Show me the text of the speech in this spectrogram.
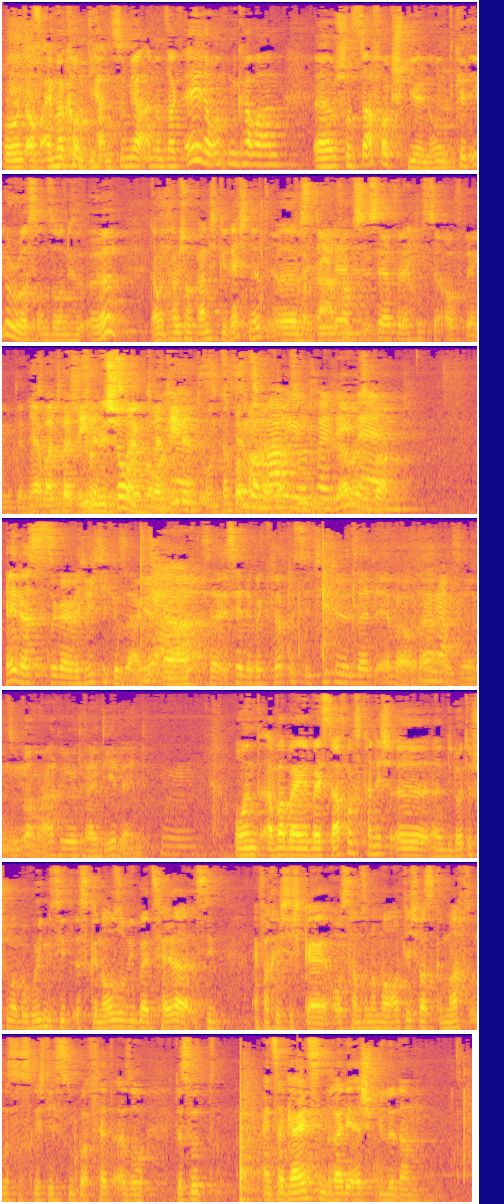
und auf einmal kommt die Hand zu mir an und sagt, ey, da unten kann man äh, schon Star Fox spielen und Kid Icarus und so. Und ich so, äh? Damit habe ich auch gar nicht gerechnet. Äh, Star Fox ist ja vielleicht nicht so aufregend. Denn Ja, aber das- 3D Für mich schon. 3D-Land und Super Mario Mario Bros. 3D Aber super. Land. Hey, das ist sogar gleich richtig gesagt. Ja. Ja, ist ja der bekloppteste Titel seit ever, oder? Ja. Also Super Mario 3D Land. Und aber bei, bei Star Fox kann ich äh, die Leute schon mal beruhigen. Es sieht ist genauso wie bei Zelda. Es sieht einfach richtig geil aus. Haben sie nochmal ordentlich was gemacht und es ist richtig super fett. Also das wird eins der geilsten 3DS-Spiele dann.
